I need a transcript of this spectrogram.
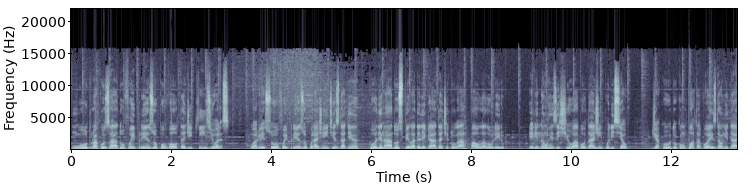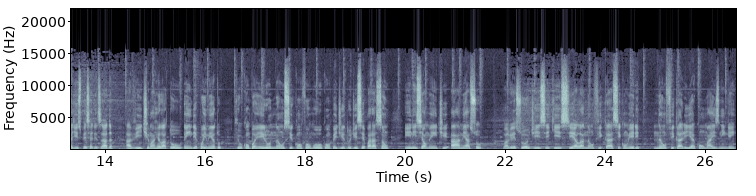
um outro acusado foi preso por volta de 15 horas. O agressor foi preso por agentes da DEAN, coordenados pela delegada titular Paula Loureiro. Ele não resistiu à abordagem policial. De acordo com o porta-voz da unidade especializada, a vítima relatou em depoimento que o companheiro não se conformou com o pedido de separação e inicialmente a ameaçou. O agressor disse que se ela não ficasse com ele, não ficaria com mais ninguém.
